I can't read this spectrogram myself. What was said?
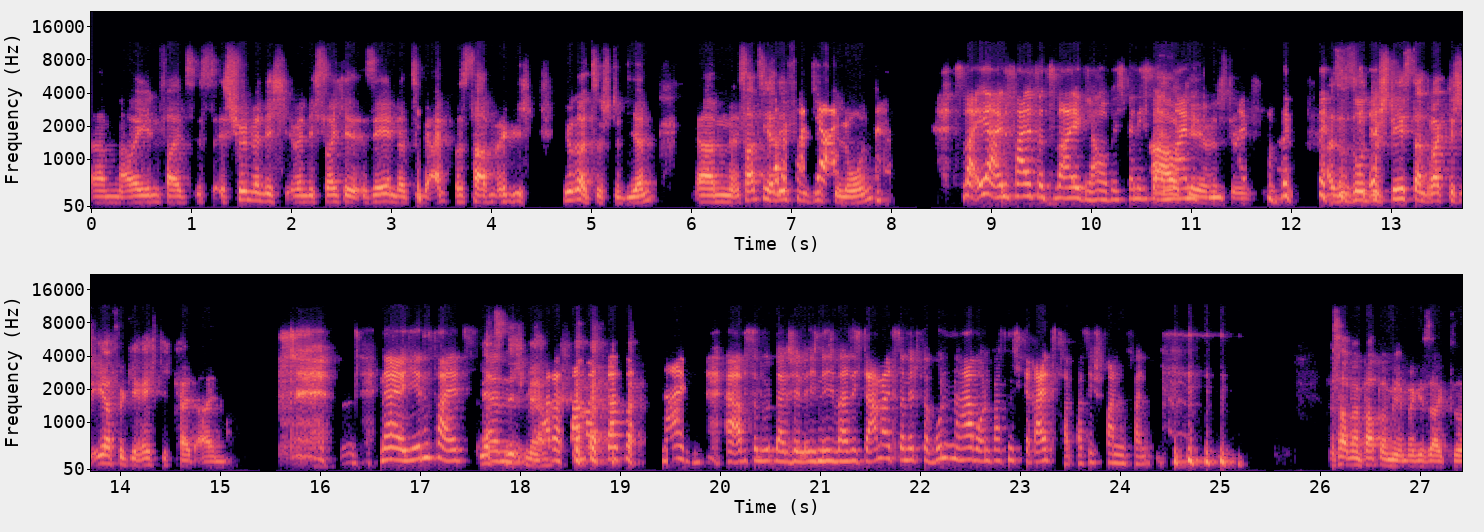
Ähm, aber jedenfalls ist es schön, wenn dich, wenn dich solche Serien dazu beeinflusst haben, irgendwie Jura zu studieren. Ähm, es hat sich ja aber definitiv gelohnt. Es war eher ein Fall für zwei, glaube ich, wenn ich so ah, an meine. Okay, also so, du stehst dann praktisch eher für Gerechtigkeit ein. Naja, jedenfalls. Jetzt ähm, nicht mehr. War das damals das, was, nein, absolut natürlich nicht. Was ich damals damit verbunden habe und was mich gereizt hat, was ich spannend fand. Das hat mein Papa mir immer gesagt: so,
